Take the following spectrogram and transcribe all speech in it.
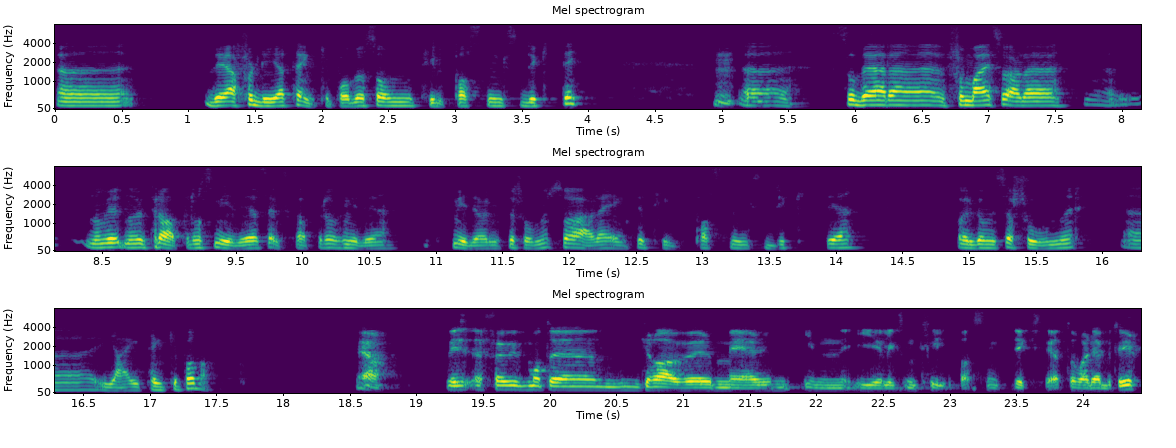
det er fordi jeg tenker på det som tilpasningsdyktig. Mm. Så det er, for meg så er det når vi, når vi prater om smidige selskaper og smidige, smidige, organisasjoner, så er det egentlig tilpasningsdyktige organisasjoner eh, jeg tenker på, da. Ja. Før vi på en måte graver mer inn i liksom, tilpasningsdyktighet og hva det betyr,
